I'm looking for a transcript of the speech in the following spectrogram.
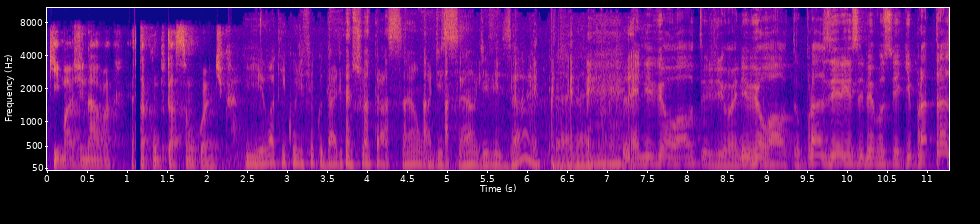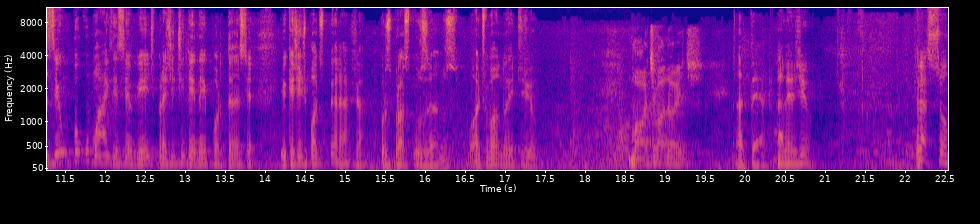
que imaginava essa computação quântica. E eu aqui com dificuldade com subtração, adição, divisão. É nível alto, Gil, é nível alto. Prazer em receber você aqui para trazer um pouco mais desse ambiente para a gente entender a importância e o que a gente pode esperar será já para os próximos anos. Uma ótima noite, Gil. Uma ótima noite. Até. Valeu, Gil. Olha só,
